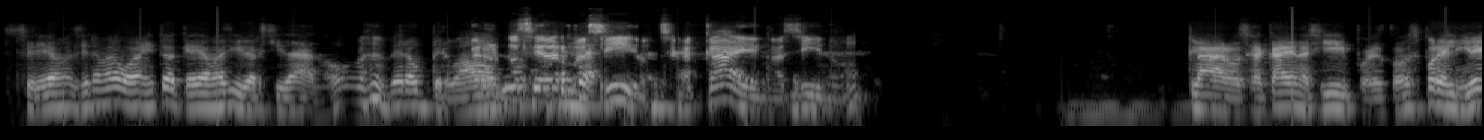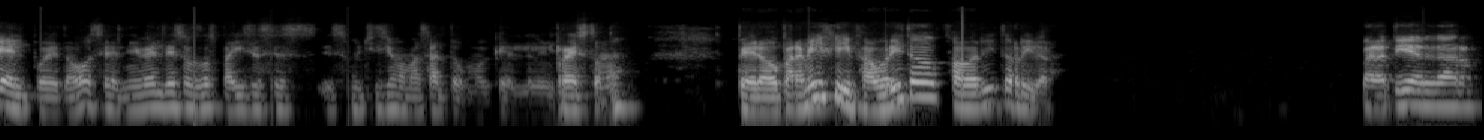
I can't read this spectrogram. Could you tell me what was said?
sería, sería más bonito que haya más diversidad, ¿no? Ver a un peruano. Pero no se arma así, o sea, caen así, ¿no? Claro, o sea, caen así, pues todo es por el nivel, pues, ¿no? O sea, el nivel de esos dos países es, es muchísimo más alto como que el, resto, ¿no? Pero para mí, favorito, favorito River. Para ti, Edgar.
